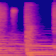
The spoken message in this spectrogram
you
